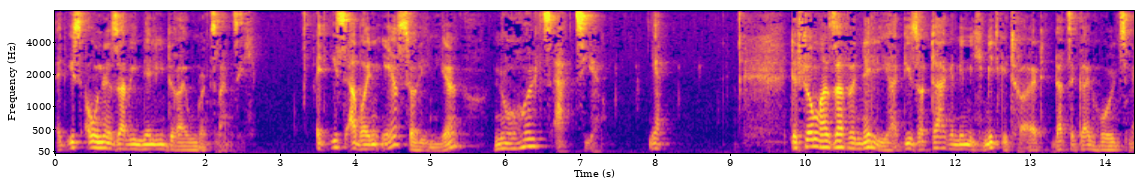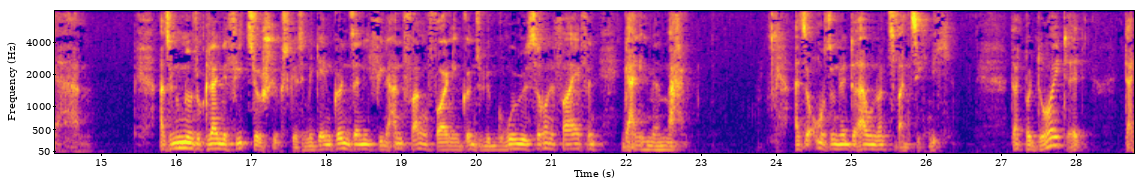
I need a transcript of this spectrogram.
es ist auch eine Savinelli 320. Es ist aber in erster Linie eine Holzaktie. Ja. Der Firma Savinelli hat dieser Tage nämlich mitgeteilt, dass sie kein Holz mehr haben. Also nur so kleine Vizostücksküsse, mit denen können sie nicht viel anfangen, vor allem können sie die größeren Pfeifen gar nicht mehr machen. Also auch so eine 320 nicht. Das bedeutet, dass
